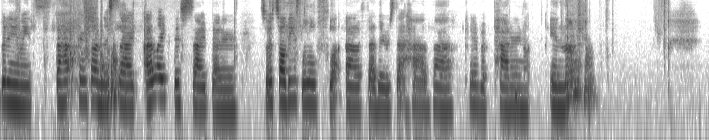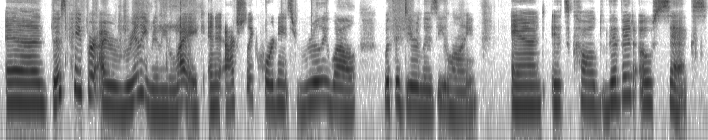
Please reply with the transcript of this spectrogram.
But anyway, anyways, that print on this side. I like this side better. So it's all these little uh, feathers that have uh, kind of a pattern in them. And this paper I really, really like, and it actually coordinates really well with the Dear Lizzy line. And it's called Vivid 06.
